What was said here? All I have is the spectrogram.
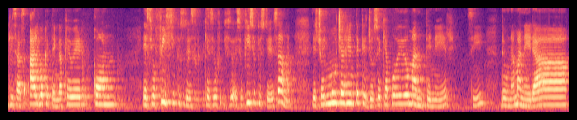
quizás algo que tenga que ver con ese oficio que ustedes, que ese, ese, oficio que ustedes aman. De hecho, hay mucha gente que yo sé que ha podido mantener, ¿sí? De una manera,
